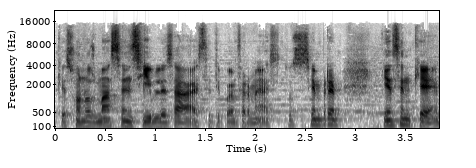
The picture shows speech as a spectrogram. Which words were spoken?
que son los más sensibles a este tipo de enfermedades. Entonces siempre piensen que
